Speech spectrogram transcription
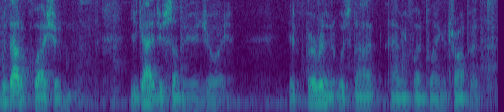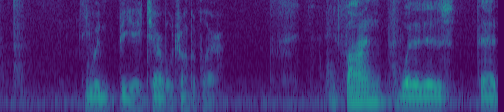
without a question, you got to do something you enjoy. If Irvin was not having fun playing a trumpet, he wouldn't be a terrible trumpet player. Find what it is that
